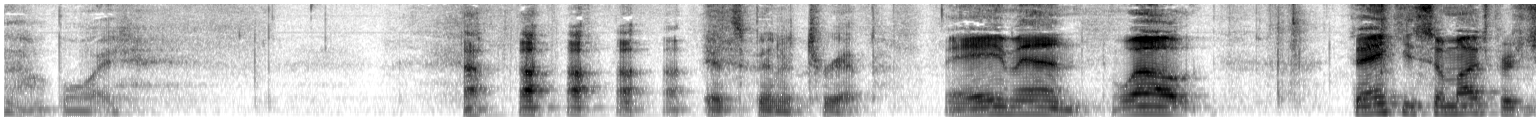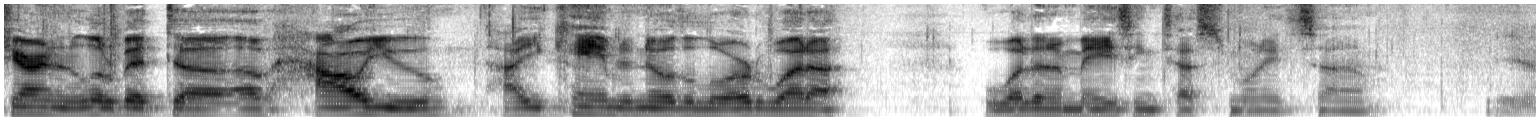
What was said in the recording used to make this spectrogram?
oh boy, it's been a trip. Amen. Well, thank you so much for sharing a little bit uh, of how you how you came to know the Lord. What a what an amazing testimony. It's um, yeah.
